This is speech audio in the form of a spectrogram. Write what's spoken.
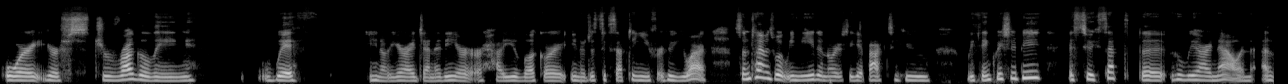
or you're struggling with you know your identity or, or, how you look or you know just accepting you for who you are. Sometimes what we need in order to get back to who we think we should be is to accept the who we are now. And uh,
